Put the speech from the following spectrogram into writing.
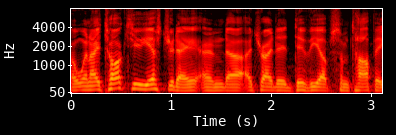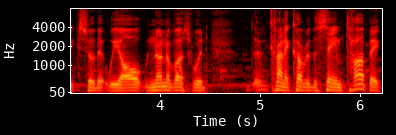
Uh, when I talked to you yesterday, and uh, I tried to divvy up some topics so that we all, none of us would kind of cover the same topic,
